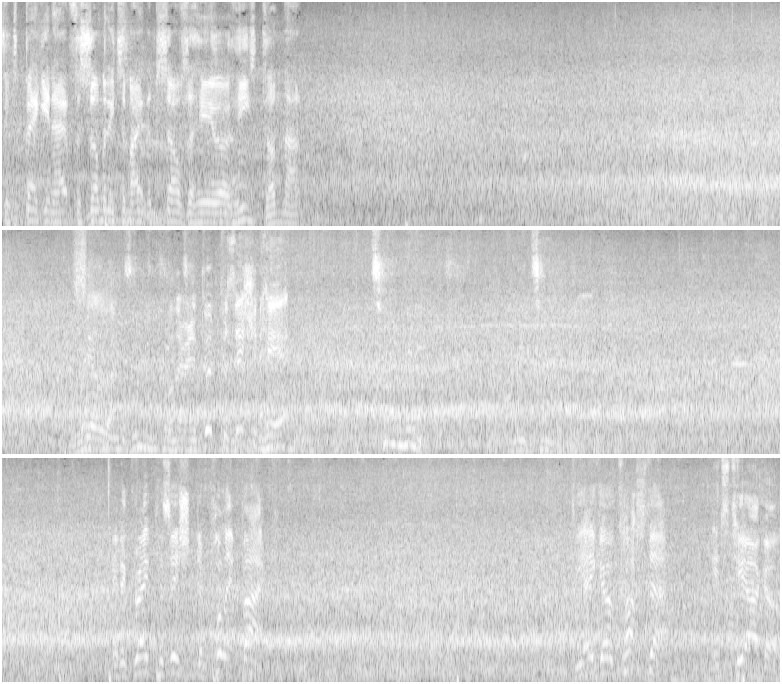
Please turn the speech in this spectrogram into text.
it's begging out for somebody to make themselves a hero. He's done that. Silva. Well, they're in a good position here. Two minutes added time. In a great position to pull it back. Diego Costa. It's Thiago.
